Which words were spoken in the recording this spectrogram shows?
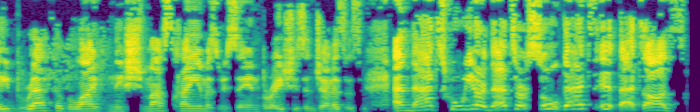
a breath of life, nishmas chayim, as we say in Bereshis in Genesis. And that's who we are. That's our soul. That's it. That's us.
